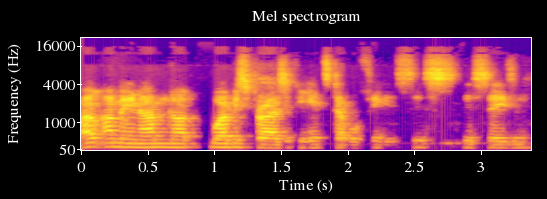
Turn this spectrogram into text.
I, I mean I'm not won't be surprised if he hits double figures this this season.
